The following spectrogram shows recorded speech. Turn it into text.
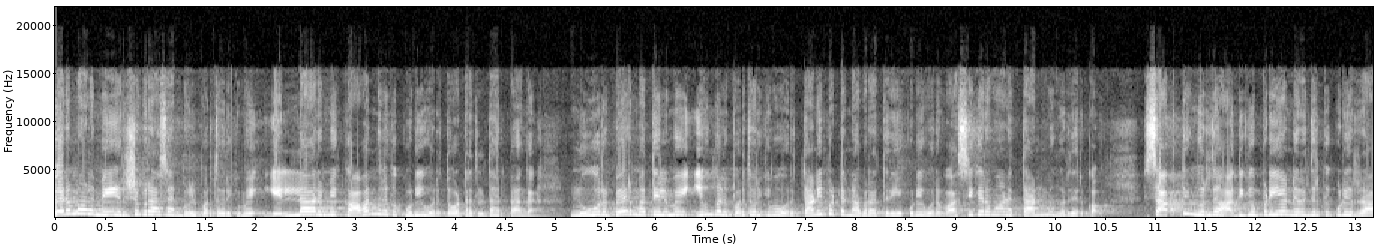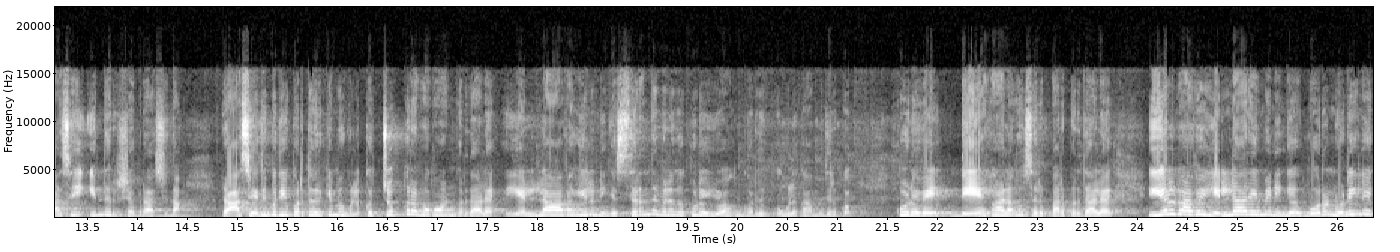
பெரும்பாலுமே ரிஷபராசி அன்புகள் பொறுத்த வரைக்குமே எல்லாருமே கவர்ந்திருக்கக்கூடிய ஒரு தோற்றத்தில் தான் இருப்பாங்க. நூறு பேர் மத்தியிலுமே இவங்களை பொறுத்த வரைக்குமே ஒரு தனிப்பட்ட நபராக தெரியக்கூடிய ஒரு வசீகரமான தன்மைங்கிறது இருக்கும். சக்திங்கிறது அதிகப்படியாக நிறைஞ்சிருக்கக்கூடிய ராசி இந்த ரிஷப் ராசி தான். ராசி அதிபதியை பொறுத்த வரைக்குமே உங்களுக்கு சுக்கர பகவான்கிறதால எல்லா வகையிலும் நீங்கள் சிறந்து விளங்கக்கூடிய யோகங்கிறது உங்களுக்கு அமைஞ்சிருக்கும். கூடவே தேக அளவும் சிறப்பாக இருக்கிறதால இயல்பாகவே எல்லாரையுமே நீங்கள் ஒரு நொடியிலே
